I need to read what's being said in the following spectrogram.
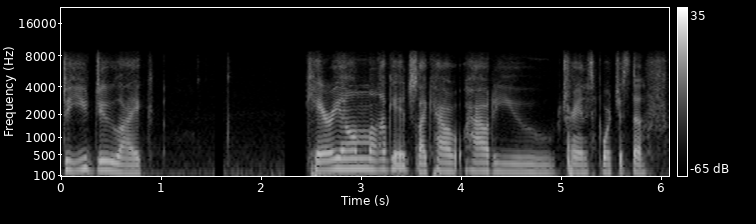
do you do like carry-on luggage? Like, how how do you transport your stuff?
